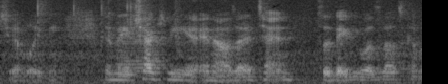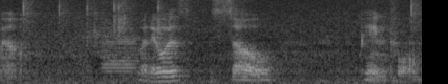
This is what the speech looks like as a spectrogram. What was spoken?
She didn't believe me. And they checked me, and I was at a 10, so the baby was about to come out. But it was so painful.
